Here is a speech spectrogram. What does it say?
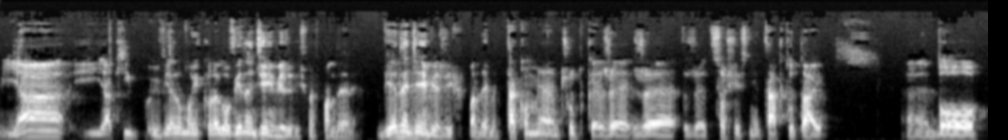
E, ja, jak i wielu moich kolegów, w jeden dzień wierzyliśmy w pandemię. W jeden dzień wierzyliśmy w pandemię. Taką miałem czutkę, że, że, że coś jest nie tak tutaj, e, bo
